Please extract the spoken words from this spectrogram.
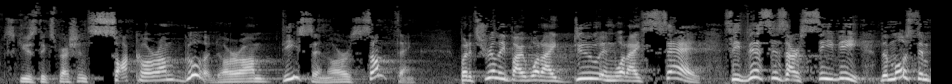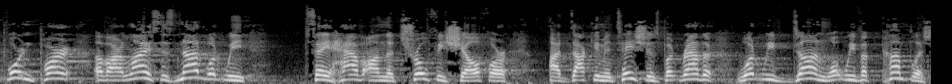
excuse the expression, suck or I'm good or I'm decent or something but it's really by what I do and what I say. See, this is our CV. The most important part of our lives is not what we say have on the trophy shelf or uh, documentations, but rather what we've done, what we've accomplished.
